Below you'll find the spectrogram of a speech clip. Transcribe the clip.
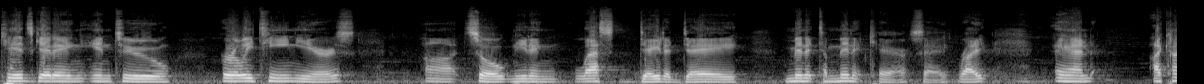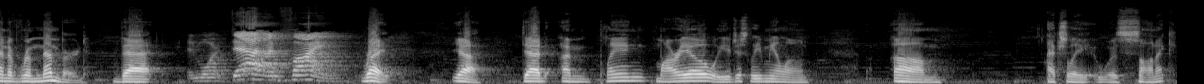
kids getting into early teen years, uh, so needing less day to day, minute to minute care, say, right? And I kind of remembered that And more, Dad, I'm fine. Right. Yeah. Dad, I'm playing Mario. Will you just leave me alone? Um, actually, it was Sonic.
